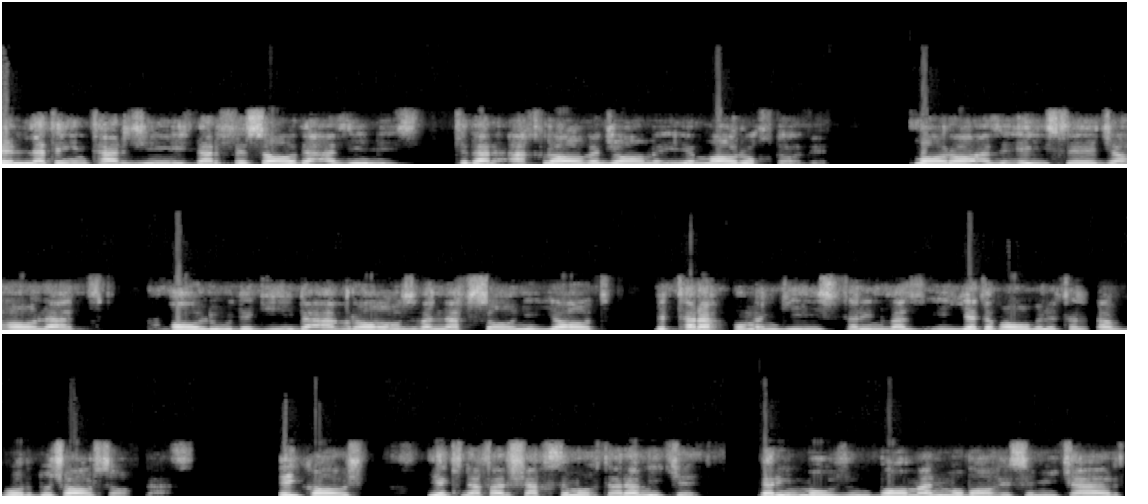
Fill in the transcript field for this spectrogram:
علت این ترجیح در فساد عظیمی است که در اخلاق جامعه ما رخ داده. ما را از حیث جهالت آلودگی به اغراض و نفسانیات به ترحم انگیزترین وضعیت قابل تصور دچار ساخته است. ای کاش یک نفر شخص محترمی که در این موضوع با من مباحثه می کرد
